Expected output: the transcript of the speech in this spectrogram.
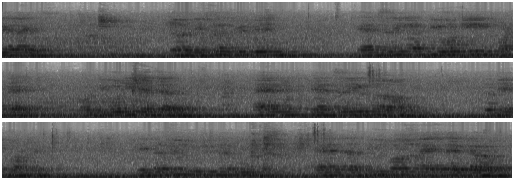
That the difference between cancelling a TOT contract or TOT tender and cancelling uh, the main contract. They confuse between the two. And uh, news was that uh,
